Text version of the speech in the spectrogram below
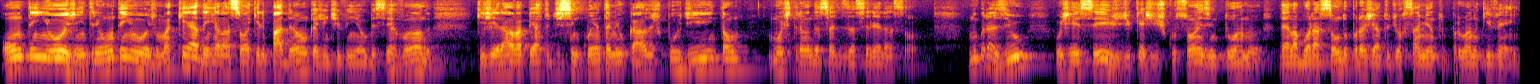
ontem e hoje, entre ontem e hoje, uma queda em relação àquele padrão que a gente vinha observando, que gerava perto de 50 mil casos por dia, então mostrando essa desaceleração. No Brasil, os receios de que as discussões em torno da elaboração do projeto de orçamento para o ano que vem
